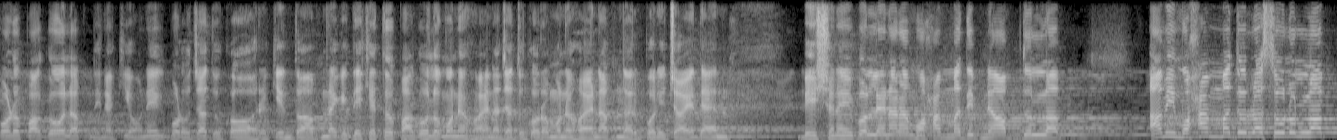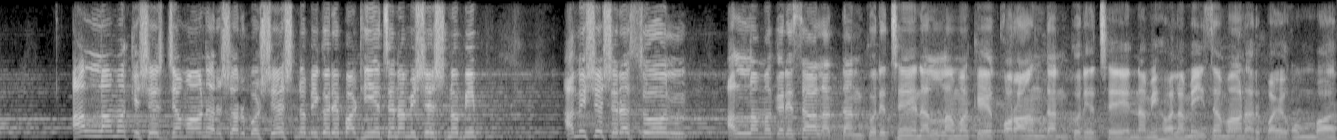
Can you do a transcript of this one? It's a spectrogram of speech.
বড় পাগল, আপনি নাকি অনেক বড় জাদুকর। কিন্তু আপনাকে দেখে তো পাগল মনে হয় না, জাদুকর মনে হয় না, আপনার পরিচয় দেন। বিষ্ণু বললেন আনা মোহাম্মদ ইবনে আবদুল্লাহ, আমি মোহাম্মদুর রাসূলুল্লাহ। আল্লাহ আমাকে শেষ জামানার সর্বশেষ নবী করে পাঠিয়েছেন, আমি শেষ নবী। আমি শেষ রাসূল। আল্লাহ আমাকে রেসালাত দান করেছেন, আল্লাহ আমাকে কোরআন দান করেছেন। আমি হলাম এই জামানার পয়গম্বর।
